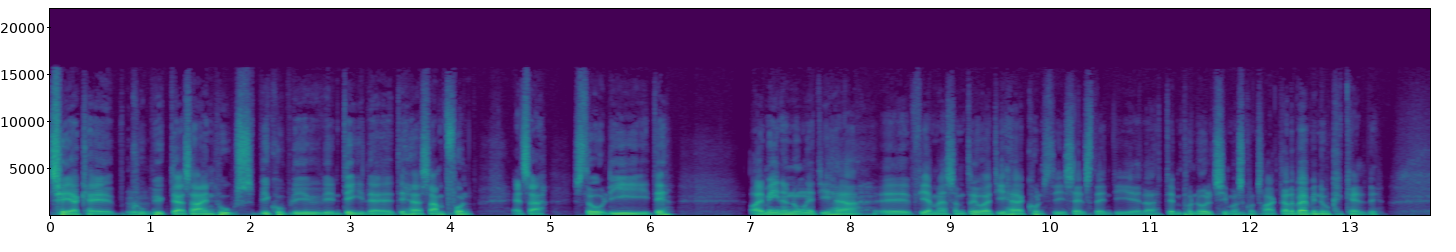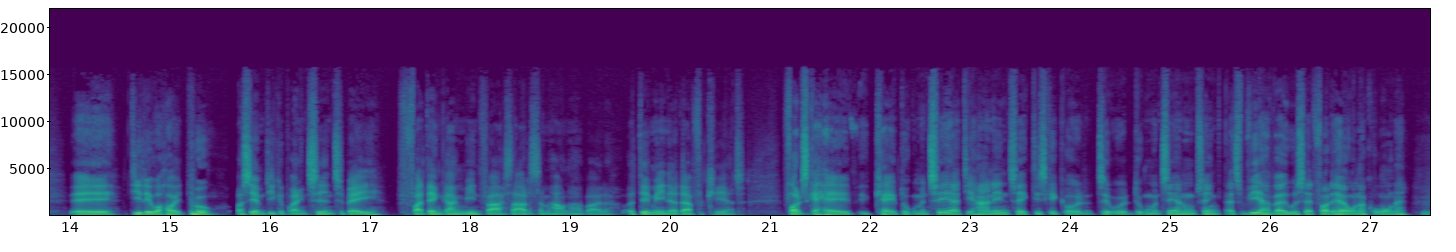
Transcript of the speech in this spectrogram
til at kan, mm. kunne bygge deres egen hus. Vi kunne blive en del af det her samfund, altså stå lige i det. Og jeg mener, at nogle af de her øh, firmaer, som driver de her kunstige selvstændige, eller dem på 0-timers kontrakter, eller hvad vi nu kan kalde det, øh, de lever højt på og se, om de kan bringe tiden tilbage fra dengang min far startede som havnearbejder. Og det mener jeg, der er forkert. Folk skal have, kan dokumentere, at de har en indtægt, de skal gå til at dokumentere nogle ting. Altså, vi har været udsat for det her under corona, mm.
